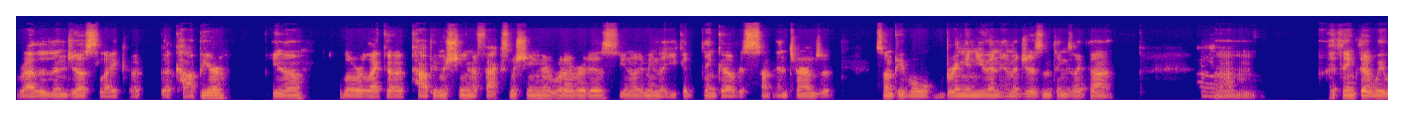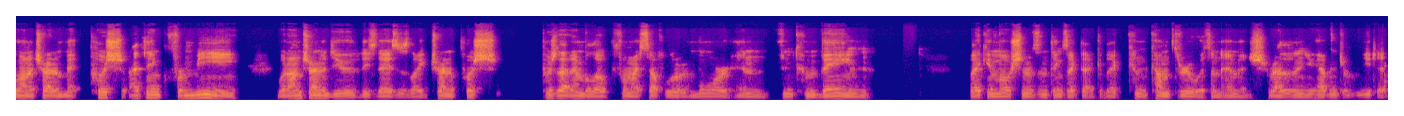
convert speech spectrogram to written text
rather than just like a, a copier you know or like a copy machine, a fax machine, or whatever it is. You know what I mean? That you could think of as some in terms of some people bringing you in images and things like that. Mm-hmm. Um, I think that we want to try to push. I think for me, what I'm trying to do these days is like trying to push push that envelope for myself a little bit more in in conveying like emotions and things like that that can come through with an image rather than you having to read it.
